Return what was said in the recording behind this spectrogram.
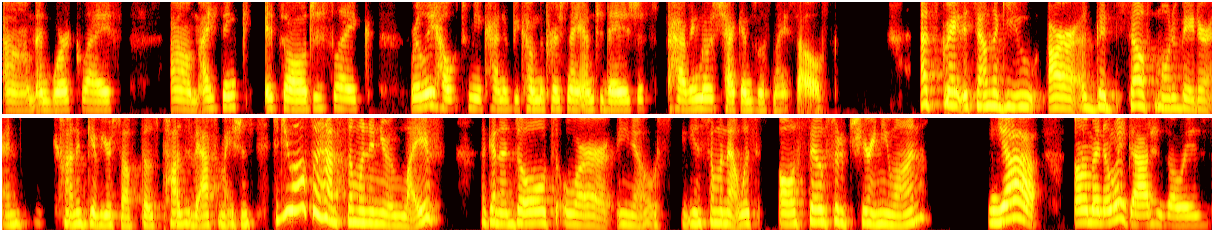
um, and work life um, i think it's all just like really helped me kind of become the person i am today is just having those check-ins with myself. That's great. It sounds like you are a good self motivator and kind of give yourself those positive affirmations. Did you also have someone in your life like an adult or you know you know someone that was also sort of cheering you on? Yeah um, i know my dad has always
